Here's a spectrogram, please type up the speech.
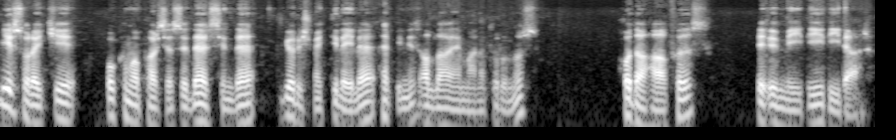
Bir sonraki okuma parçası dersinde görüşmek dileğiyle hepiniz Allah'a emanet olunuz. Hoda hafız ve ümmidi didar.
